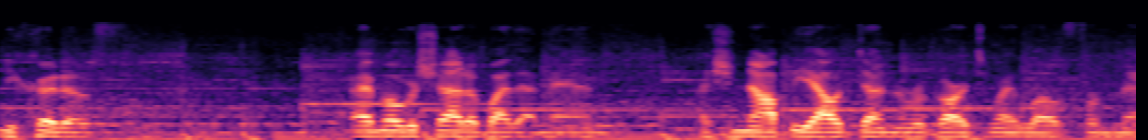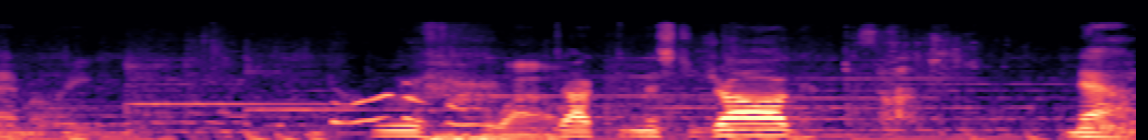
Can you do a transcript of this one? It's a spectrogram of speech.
You could have. I am overshadowed by that man. I should not be outdone in regard to my love for Mamori. Wow. Dr. Mr. Draug, now,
